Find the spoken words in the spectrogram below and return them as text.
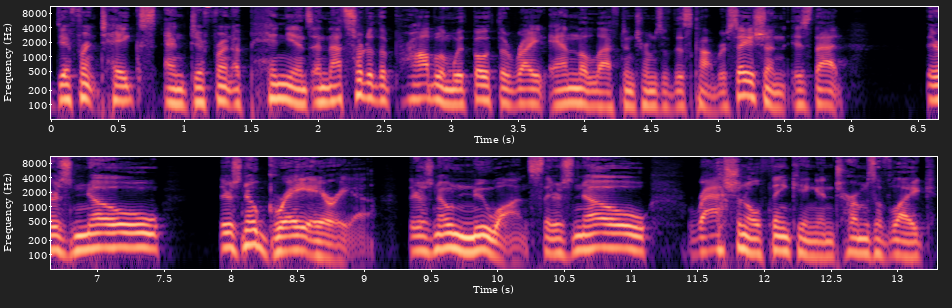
different takes and different opinions. And that's sort of the problem with both the right and the left in terms of this conversation is that there's no, there's no gray area. There's no nuance. There's no rational thinking in terms of like,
